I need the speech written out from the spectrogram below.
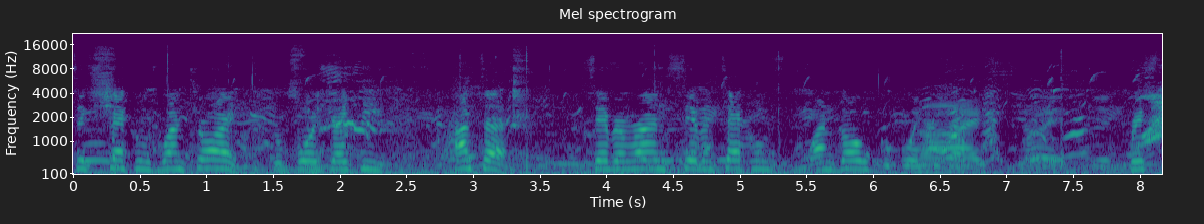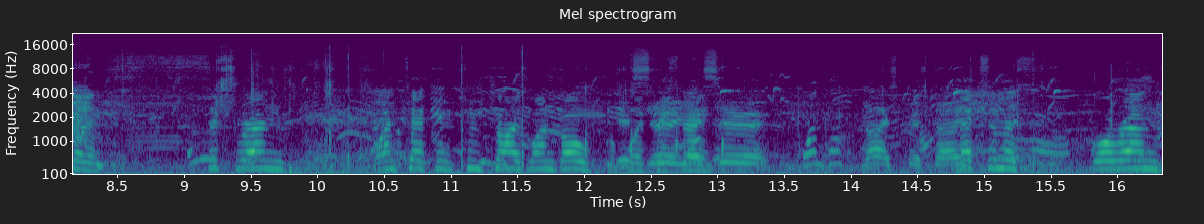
six tackles, one try. Good boy, Drakey. Hunter, seven runs, seven tackles, one goal. Good boy, Hunter. Preston, six runs, one tackle, two tries, one goal. Good boy, Presto. Nice, Presto. Maximus, four runs,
